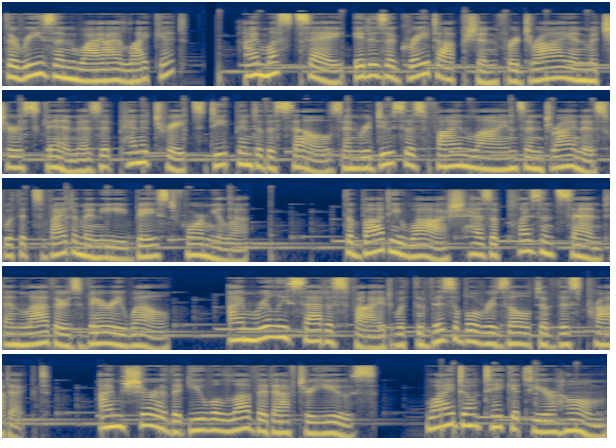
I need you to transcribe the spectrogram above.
The reason why I like it? I must say, it is a great option for dry and mature skin as it penetrates deep into the cells and reduces fine lines and dryness with its vitamin E-based formula. The body wash has a pleasant scent and lathers very well. I'm really satisfied with the visible result of this product. I'm sure that you will love it after use. Why don't take it to your home?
